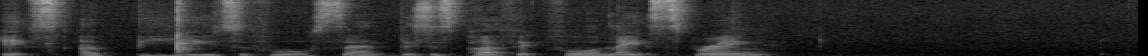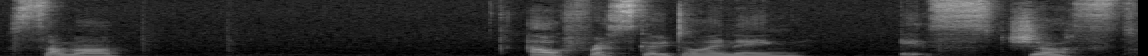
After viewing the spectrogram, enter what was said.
It's a beautiful scent. This is perfect for late spring, summer, al fresco dining. It's just,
